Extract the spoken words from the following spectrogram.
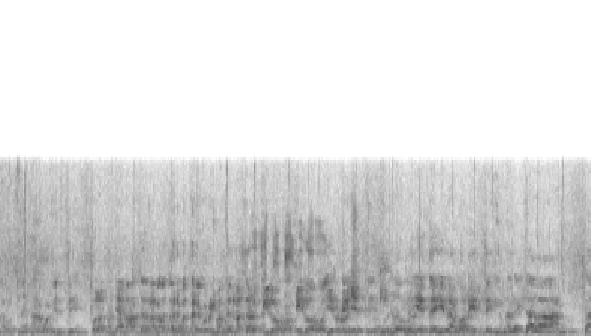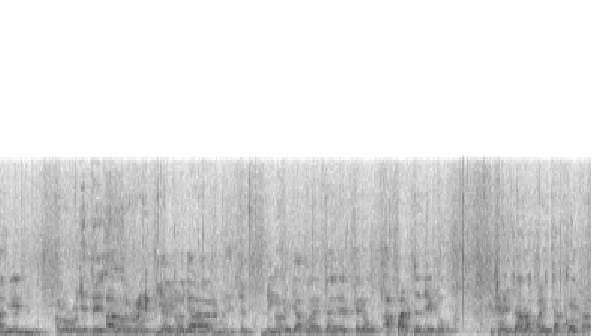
La botella del aguardiente. Por las mañanas, antes de Antes matar, de matar el gorrino. Antes de matar y los, y los rolletes. Los rolletes. Y los rolletes y el Y aguardiente. no le echaban también A los rolletes. a los Y eso ya le- hizo ya 40. Pero aparte de eso, se le echaban las 40 cosas.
